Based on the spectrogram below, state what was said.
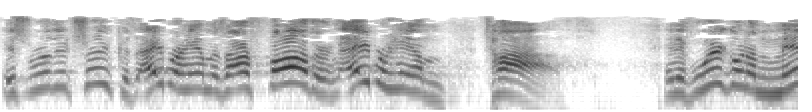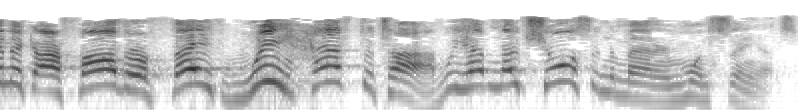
It's really true because Abraham is our father and Abraham tithed. And if we're going to mimic our father of faith, we have to tithe. We have no choice in the matter in one sense.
